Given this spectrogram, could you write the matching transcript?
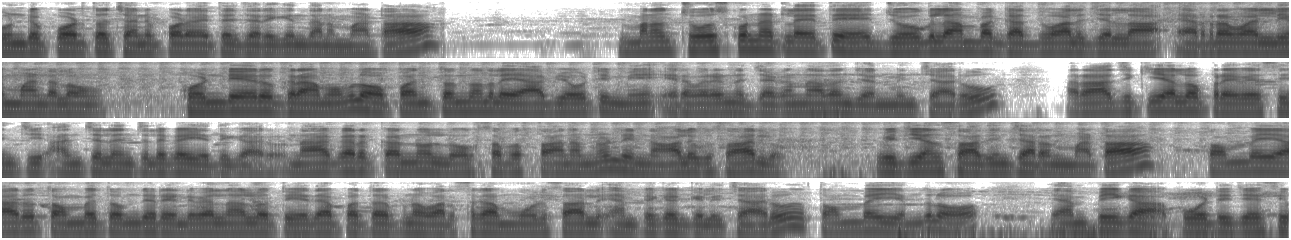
గుండెపోటుతో చనిపోవడం అయితే జరిగిందనమాట మనం చూసుకున్నట్లయితే జోగులాంబ గద్వాల జిల్లా ఎర్రవల్లి మండలం కొండేరు గ్రామంలో పంతొమ్మిది వందల యాభై ఒకటి మే ఇరవై రెండు జగన్నాథం జన్మించారు. రాజకీయాల్లో ప్రవేశించి అంచెలంచెలుగా ఎదిగారు. నాగర్ కర్నూలు లోక్సభ స్థానం నుండి నాలుగు సార్లు విజయం సాధించారనమాట తొంభై ఆరు తొంభై తొమ్మిది రెండు వేల నాలుగులో తేదాప తరపున వరుసగా మూడు సార్లు ఎంపీగా గెలిచారు. తొంభై ఎనిమిదిలో ఎంపీగా పోటీ చేసి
